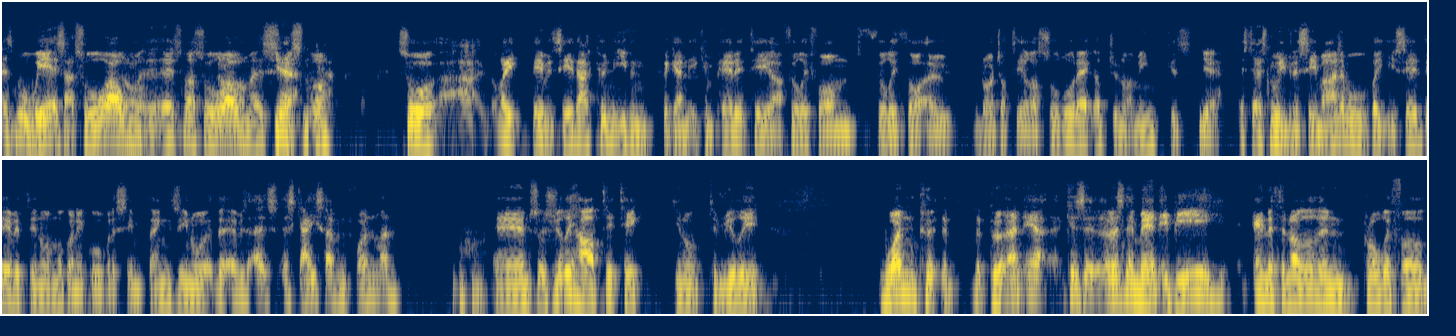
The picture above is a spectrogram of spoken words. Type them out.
It's no way. It's a solo album. No. It's not a solo no. album. It's, yeah. it's not. So, uh, like David said, I couldn't even begin to compare it to a fully formed, fully thought out Roger Taylor solo record. Do you know what I mean? Because yeah, it's, it's not even the same animal, like you said, David. You know, I'm not going to go over the same things. You know, it was it's, it's guys having fun, man. Mm-hmm. Um, so it's really hard to take, you know, to really one put the, the boot into it because it wasn't meant to be anything other than probably for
